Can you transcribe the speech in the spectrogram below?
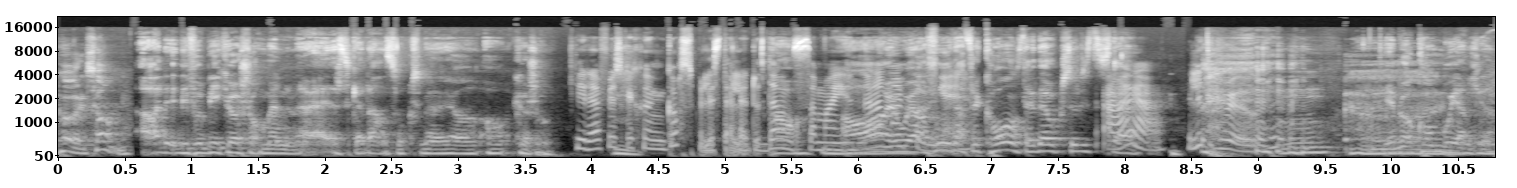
körsång. Ja, det, det får bli körsång, men jag älskar dans också. Men jag, ja, körsång. Det är därför du ska sjunga gospel istället. Då dansar man ju ja, när man jo, jag sjunger. sjunger afrikanskt. Det är också lite Ah, sådär. ja. Det är lite groove. Det är en bra kombo egentligen.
